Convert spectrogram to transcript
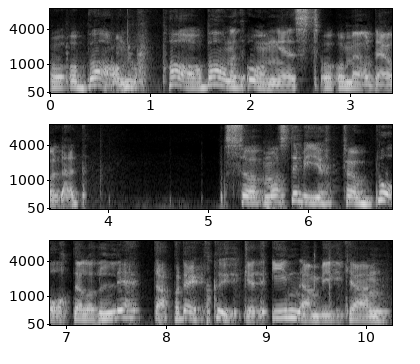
och, och barn, har barnet ångest och, och mår dåligt så måste vi ju få bort eller lätta på det trycket innan vi kan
